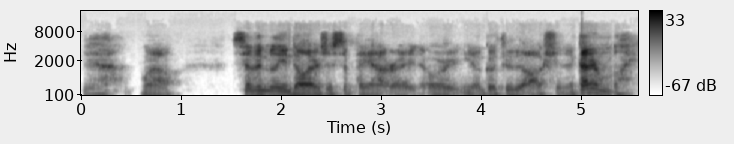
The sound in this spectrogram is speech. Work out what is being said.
Yeah. Wow. Seven million dollars just to pay outright, or you know, go through the auction. It kind of like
